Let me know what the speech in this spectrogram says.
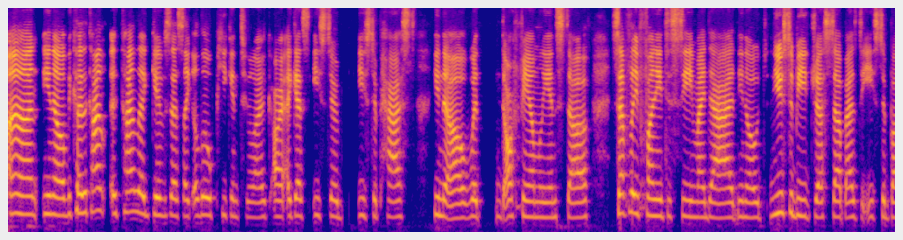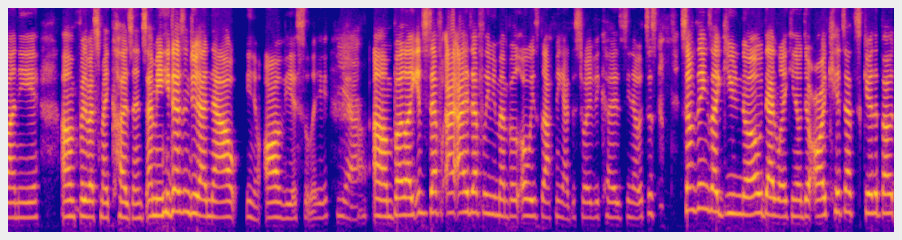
and you know because it kind of it kind of like gives us like a little peek into like our I guess Easter Easter past, you know, with our family and stuff. It's definitely funny to see my dad, you know, used to be dressed up as the Easter Bunny um, for the rest of my cousins. I mean, he doesn't do that now, you know, obviously. Yeah. Um, but like, it's definitely, I definitely remember always laughing at the story because, you know, it's just some things like, you know, that like, you know, there are kids that scared about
